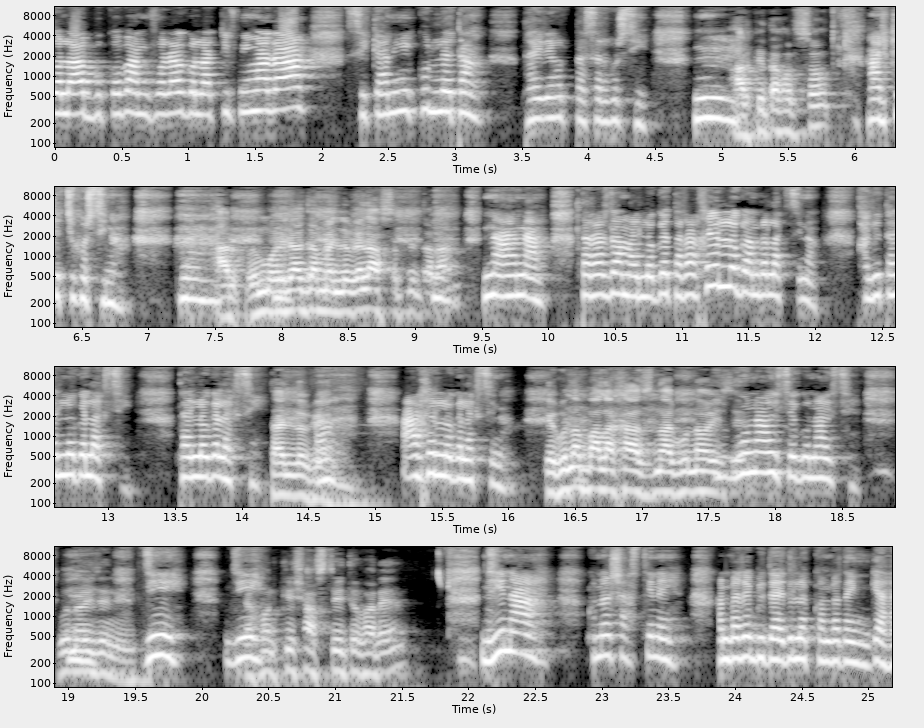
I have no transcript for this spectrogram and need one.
জ্বলা বুকো বান ফোরা গলা টিপি মারা শিকানি করলে তা তাইরে অত্যাচার করছি আর কিতা করছ আর কিছু করছি না। আর মহিলা জামাই লগে আসতে তোরা না না তারা জামাই লগে তারা খের লগে আমরা লাগছি না। খালি তাইর লগে লাগছি তাইর লগে লাগছি। তাই লগে? আর খের লগে লাগছি না। এগুলা বালা কাজ না? জি জি। এখন কি শাস্তি হইতে পারে? জি না কোনো শাস্তি নেই। আমরা বিদায় দিলে আমরা দেন গা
